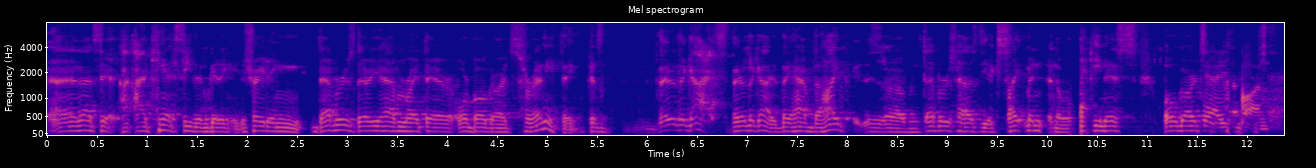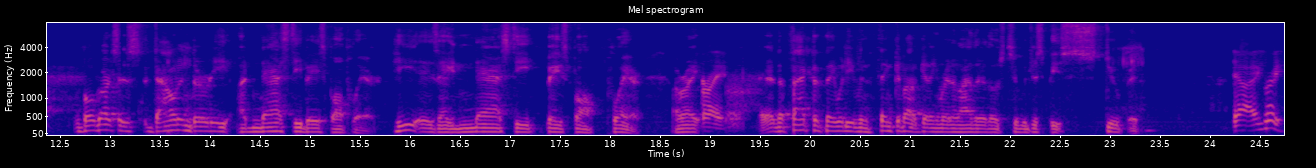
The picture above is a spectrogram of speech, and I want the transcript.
and that's it. I, I, can't see them getting trading Devers. There you have them right there, or Bogaerts for anything because they're the guys. They're the guys. They have the hype. Um, Devers has the excitement and the wackiness. Bogaerts, yeah, he's fun. Bogaerts is down and dirty, a nasty baseball player. He is a nasty baseball player. All right. Right. And the fact that they would even think about getting rid of either of those two would just be stupid. Yeah, I agree.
